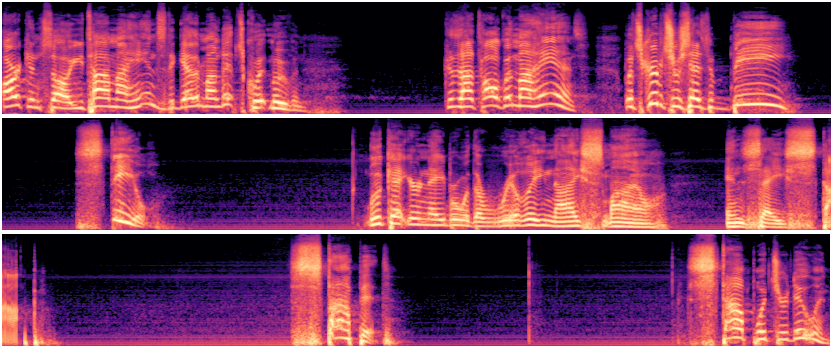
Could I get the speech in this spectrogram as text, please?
Arkansas. You tie my hands together, my lips quit moving because I talk with my hands. But Scripture says, be still. Look at your neighbor with a really nice smile and say, Stop. Stop it. Stop what you're doing.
